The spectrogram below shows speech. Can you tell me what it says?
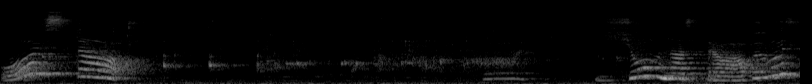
Ось так. Що в нас трапилось?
